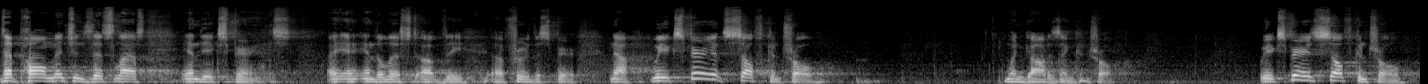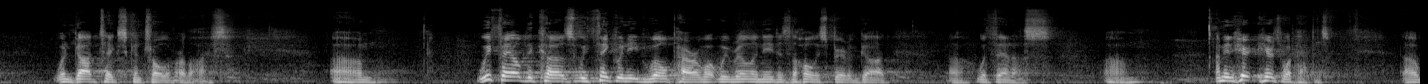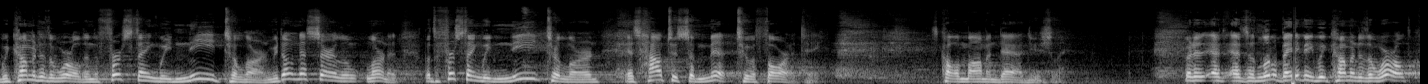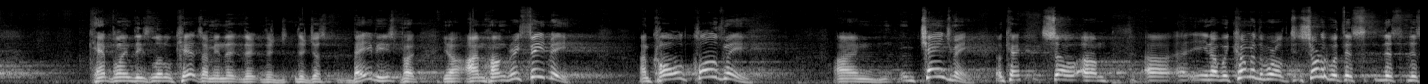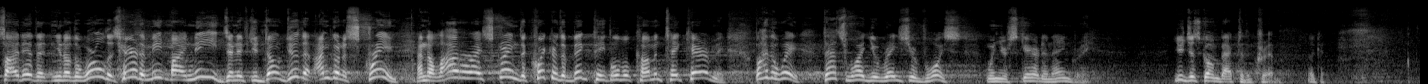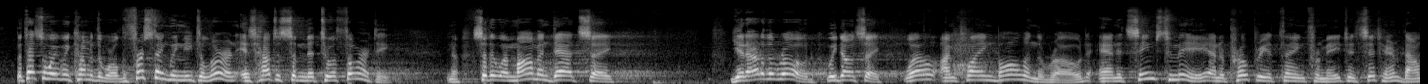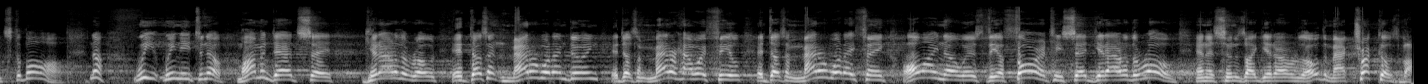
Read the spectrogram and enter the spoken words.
that Paul mentions this last in the experience, in the list of the uh, fruit of the Spirit. Now, we experience self control when God is in control. We experience self control when God takes control of our lives. Um, we fail because we think we need willpower. What we really need is the Holy Spirit of God uh, within us. Um, I mean, here, here's what happens. Uh, we come into the world, and the first thing we need to learn, we don't necessarily learn it, but the first thing we need to learn is how to submit to authority. It's called mom and dad, usually. But as a little baby, we come into the world. Can't blame these little kids. I mean, they're, they're, they're just babies, but, you know, I'm hungry, feed me. I'm cold, clothe me. I'm change me. Okay, so um, uh, you know we come into the world sort of with this, this this idea that you know the world is here to meet my needs, and if you don't do that, I'm going to scream. And the louder I scream, the quicker the big people will come and take care of me. By the way, that's why you raise your voice when you're scared and angry. You're just going back to the crib. Okay. But that's the way we come to the world. The first thing we need to learn is how to submit to authority. You know, so that when mom and dad say, get out of the road, we don't say, well, I'm playing ball in the road, and it seems to me an appropriate thing for me to sit here and bounce the ball. No, we, we need to know. Mom and dad say, get out of the road. It doesn't matter what I'm doing, it doesn't matter how I feel, it doesn't matter what I think. All I know is the authority said, get out of the road. And as soon as I get out of the road, the Mack truck goes by.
